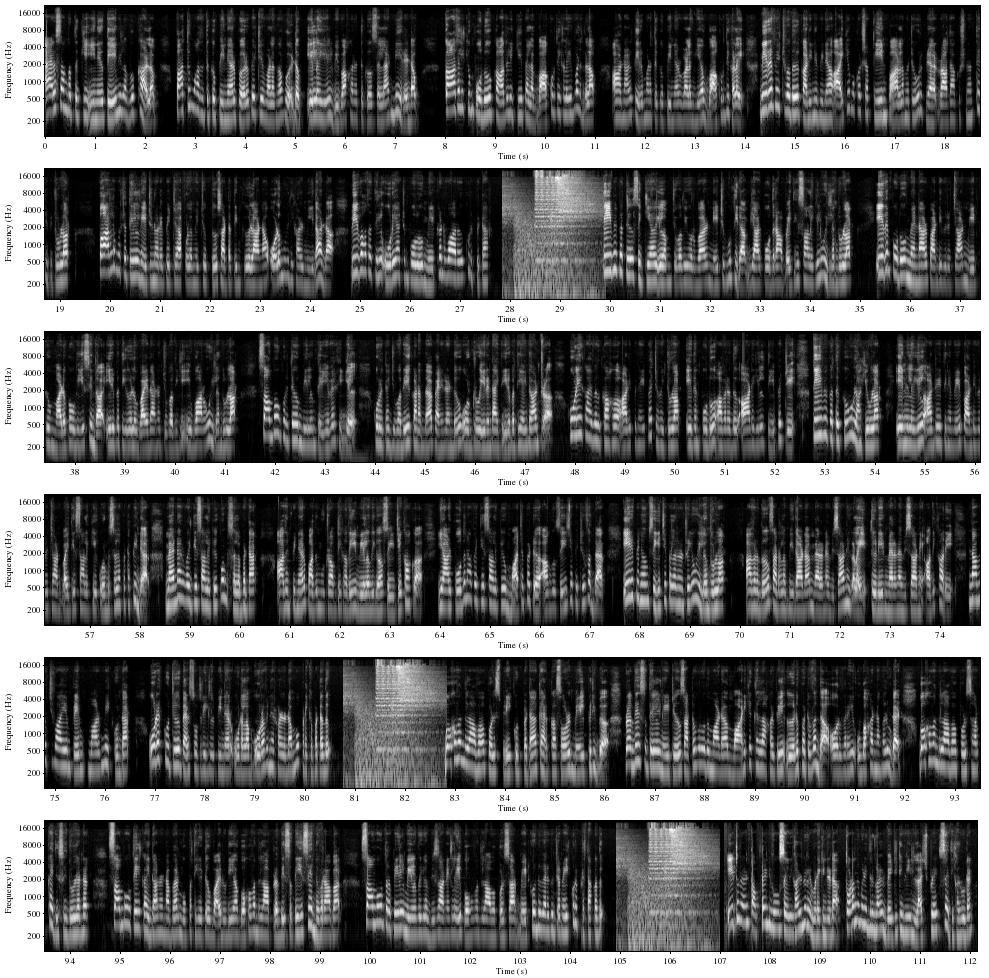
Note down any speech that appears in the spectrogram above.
அரசாங்கத்துக்கு இனி தேனிலவு காலம். பத்து மாதத்துக்கு பின்னர் பெறுபேற்றை வழங்க வேண்டும். இல்லையில் விவாகரத்துக்கு செல்ல நேரிடும். காதலிக்கும் போது காதலிக்கு பல வாக்குறுதிகளை வழங்கலாம். ஆனால் திருமணத்துக்கு பின்னர் வழங்கிய வாக்குறுதிகளை நிறைவேற்றுவது கடினம் என ஐக்கிய மக்கள் சக்தியின் பாராளுமன்ற உறுப்பினர் ராதாகிருஷ்ணன் தெரிவித்துள்ளார். பாராளுமன்றத்தில் நேற்று நடைபெற்ற புலமை சொத்து சட்டத்தின் கீழான ஒழுங்கு விதிகள் மீதான விவாதத்தில் உரையாற்றும் போது மேற்கண்டவாறு குறிப்பிட்டார். தீ விபத்தில் சிக்கிய இளம் யுவதி ஒருவர் நேற்று முன்தினம் யாழ் போதனா வைத்தியசாலையில் உயிரிழந்துள்ளார். இதன்போது மன்னார் பண்டிவிருச்சான் மேற்கு மடுப்பகுதியை சேர்ந்த இருபத்தி ஏழு வயதான ஜுவதியை இவ்வாறு இழந்துள்ளார். சம்பவம் குறித்து மேலும் தெரிய வருகையில் குறித்த யுவதி கடந்த பனிரெண்டு ஒன்று இரண்டாயிரத்தி இருபத்தி ஐந்து அன்று குளிர் காய்வதற்காக அடிப்பினை பெற்று வைத்துள்ளார். இதன்போது அவரது ஆடையில் தீப்பற்றி தீ விபத்துக்கு உள்ளாகியுள்ளார். இந்நிலையில் அன்றைய தினமே பாண்டிவிருச்சான் வைத்தியசாலைக்கு கொண்டு செல்லப்பட்ட பின்னர் மன்னார் வைத்தியசாலைக்கு கொண்டு செல்லப்பட்டார். அதன் பின்னர் பதிமூன்றாம் தேதி மேலதிக சிகிச்சைக்காக யாழ் போதனா வைத்தியசாலைக்கு மாற்றப்பட்டு அங்கு சிகிச்சை பெற்று வந்தார். இருப்பினும் சிகிச்சை பலனின்றியும் இழந்துள்ளார். அவரது சடலம் மீதான மரண விசாரணைகளை திடீர் மரண விசாரணை அதிகாரி நமச்சிவாயம் பிரேம்குமார் மேற்கொண்டார். உடற்கூற்று பரிசோதனைகள் பின்னர் உடலம் உறவினர்களிடம் ஒப்படைக்கப்பட்டது பொகவந்தலாவா போலீஸ் பிரிவுக்குட்பட்ட கர்காசோல் மேல் பிரிவு பிரதேசத்தில் நேற்று சட்டவிரோதமான மாணிக்க கல் அகழ்வில் ஈடுபட்டு வந்த ஒருவரை உபகரணங்களுடன் பொகவந்தலாவா போலீசார் கைது செய்துள்ளனர். சம்பவத்தில் கைதான நபர் முப்பத்தி எட்டு வயதுடைய பொகவந்தலா பிரதேசத்தை சேர்ந்தவராவார். சம்பவம் தரப்பில் மேலதிக விசாரணைகளை பொகவந்தலாவா போலீசார் மேற்கொண்டு வருகின்றமை குறிப்பிடத்தக்கது. இத்துடன் டாப் டென் நியூஸ் செய்திகள் நிறைவடைகின்றன. தொடர்ந்து மனிதர்கள் வெட்டி டிவியின் லஞ்ச் பிரேக் செய்திகளுடன்.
